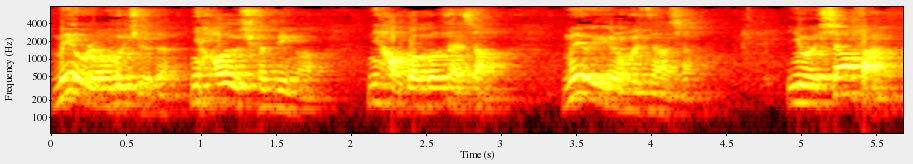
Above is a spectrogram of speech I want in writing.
没有人会觉得你好有权柄啊，你好高高在上，没有一个人会这样想。因为相反，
